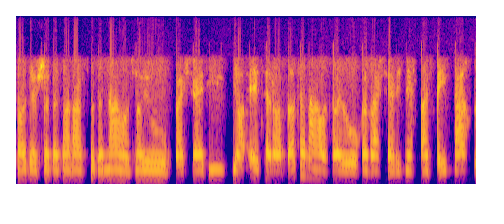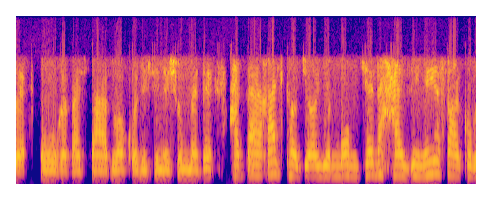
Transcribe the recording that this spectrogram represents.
صادر شده توسط نهادهای حقوق بشری یا اعتراضات نهادهای حقوق بشری نسبت به این نقض حقوق بشر واکنشی نشون بده حداقل تا جای ممکن هزینه سرکوب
